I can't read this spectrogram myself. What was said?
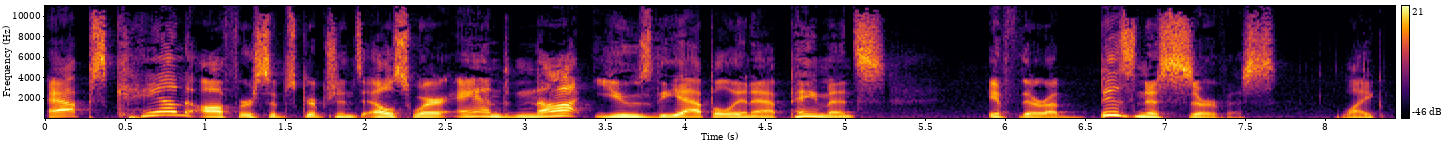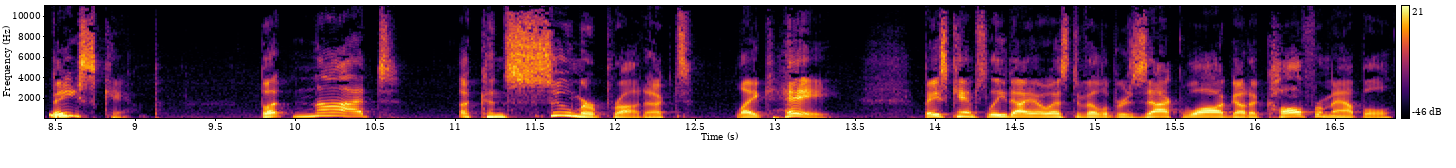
apps can offer subscriptions elsewhere and not use the Apple in app payments if they're a business service like Basecamp, but not a consumer product like Hey. Basecamp's lead iOS developer Zach Waugh got a call from Apple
